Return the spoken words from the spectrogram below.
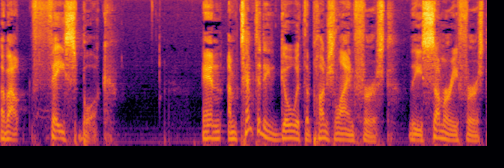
about Facebook. And I'm tempted to go with the punchline first, the summary first.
